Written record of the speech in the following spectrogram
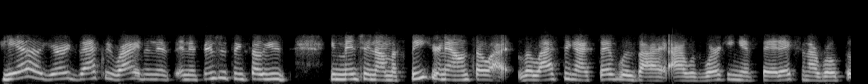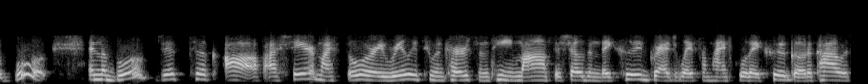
Yeah, you're exactly right, and it's and it's interesting. So you you mentioned I'm a speaker now, and so I, the last thing I said was I I was working at FedEx and I wrote the book, and the book just took off. I shared my story really to encourage some teen moms to show them they could graduate from high school, they could go to college,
